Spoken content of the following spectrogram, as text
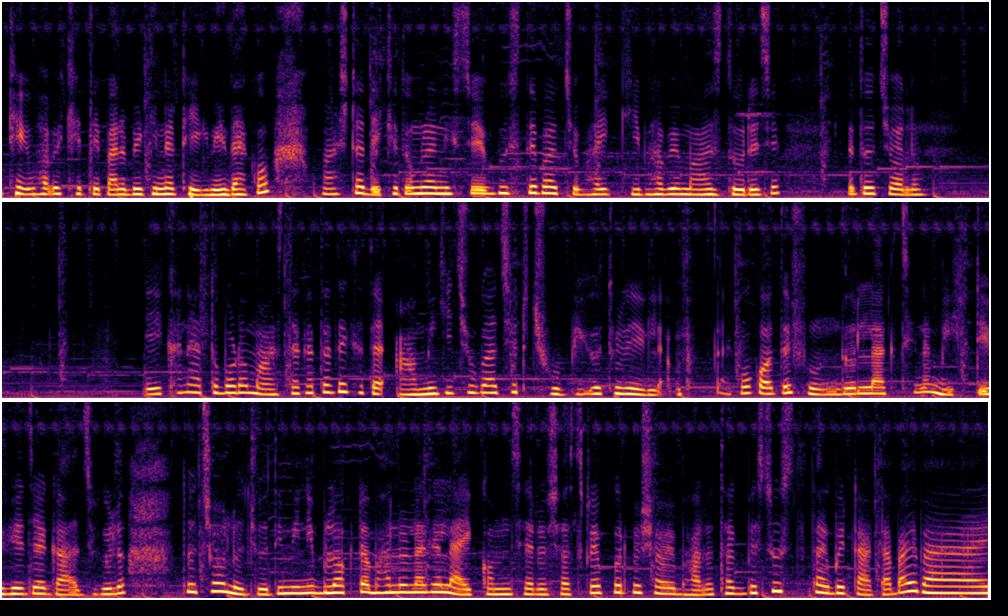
ঠিকভাবে খেতে পারবে কি না ঠিক নেই। দেখো, মাছটা দেখে তোমরা নিশ্চয়ই বুঝতে পারছ ভাই কীভাবে মাছ ধরেছে। তো চলো। এইখানে এত বড় মাছ দেখাতে দেখাতে আমি কিছু গাছের ছবিও তুলে নিলাম। দেখো কত সুন্দর লাগছে না বৃষ্টি ভেজা গাছগুলো। তো চলো, যদি মিনি ব্লগটা ভালো লাগে, লাইক, কমেন্ট শেয়ার সাবস্ক্রাইব করবে। সবাই ভালো থাকবে, সুস্থ থাকবে, টাটা বাই বাই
